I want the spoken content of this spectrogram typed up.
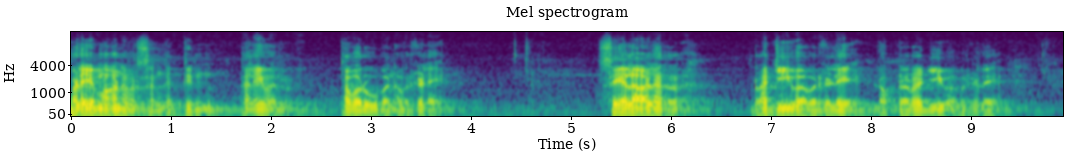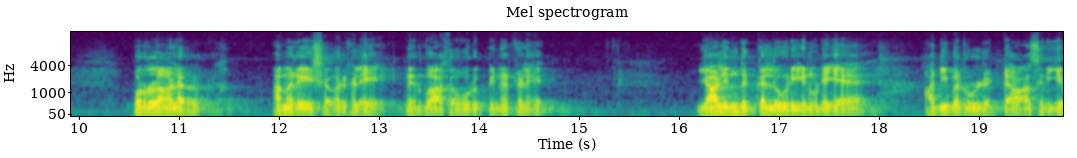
பழைய மாணவர் சங்கத்தின் தலைவர் தவரூபன் அவர்களே செயலாளர் ரஜீவ் அவர்களே டாக்டர் ரஜீவ் அவர்களே பொருளாளர் அமரேஷ் அவர்களே நிர்வாக உறுப்பினர்களே யாழிந்து கல்லூரியினுடைய அதிபர் உள்ளிட்ட ஆசிரிய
